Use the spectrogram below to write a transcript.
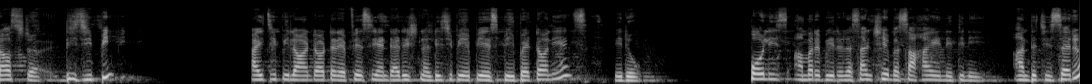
రాష్ట్ర DGP IGP law and order FSC and additional DGP APSP battalions వీరు పోలీస్ అమరవీరుల సంక్షేమ సహాయ నిధిని అందజేశారు.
